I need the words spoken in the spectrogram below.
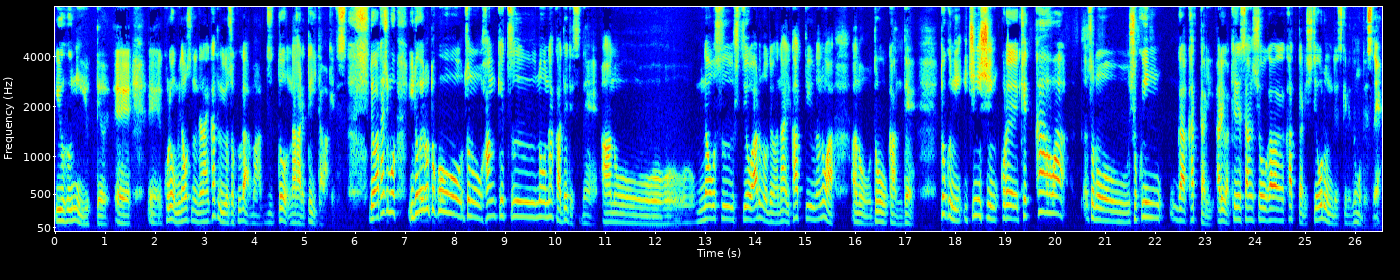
いうふうに言って、えーえー、これを見直すのではないかという予測が、まあ、ずっと流れていたわけです。で、私もいろいろとこう、その判決の中でですね、あのー、見直す必要あるのではないかっていうのは、あの、同感で、特に一二審、これ、結果は、その、職員が勝ったり、あるいは経産省側が勝ったりしておるんですけれどもですね、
